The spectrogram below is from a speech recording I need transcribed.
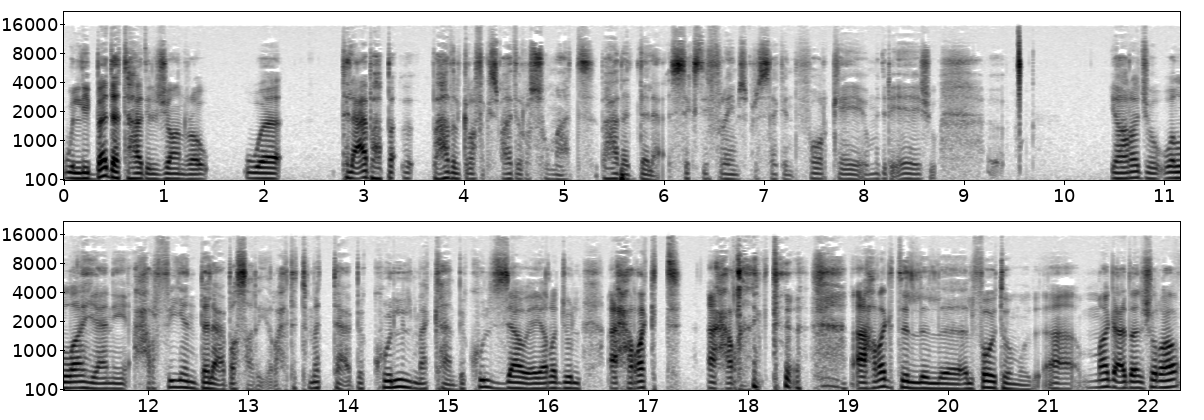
واللي بدت هذه ال genre و تلعبها بهذا ال graphics بهذه الرسومات بهذا الدلع 60 frames per second 4K ومدري إيش و... يا رجل والله يعني حرفيا دلع بصري راح تتمتع بكل مكان بكل زاوية. يا رجل أحرقت أحرقت أحرقت ال photo mode. آه، ما قاعد أنشرها.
